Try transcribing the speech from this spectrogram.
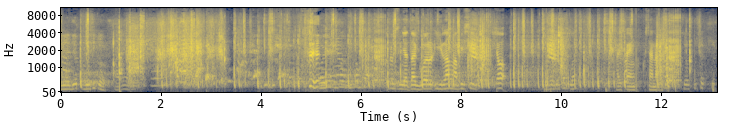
Iya dia berisik loh. Oh. Aduh, senjata gua hilang habis sih. Cok, ayo ke sana. Sus sus sus.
